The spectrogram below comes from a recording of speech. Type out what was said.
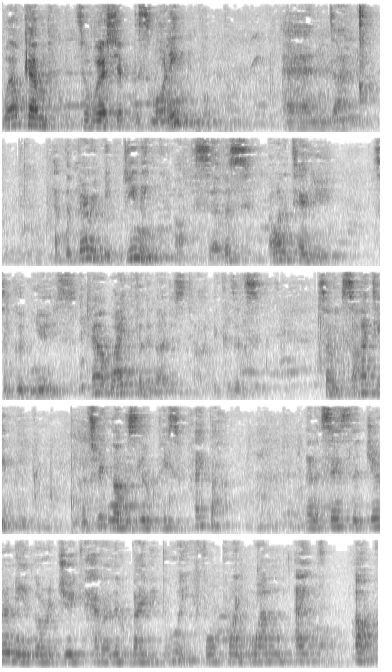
Welcome to worship this morning. And uh, at the very beginning of the service, I want to tell you some good news. Can't wait for the notice time because it's so exciting. It's written on this little piece of paper. And it says that Jeremy and Laura Duke have a little baby boy, 4.18, oh,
